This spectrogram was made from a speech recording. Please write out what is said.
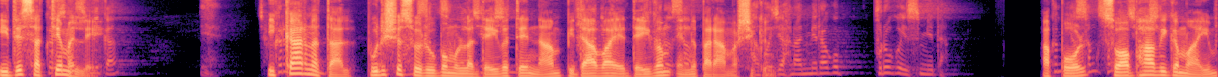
ഇത് സത്യമല്ലേ? ഇക്കാരണത്താൽ പുരുഷ സ്വരൂപമുള്ള ദൈവത്തെ നാം പിതാവായ ദൈവം എന്ന് പരാമർശിക്കുന്നു. അപ്പോൾ സ്വാഭാവികമായും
